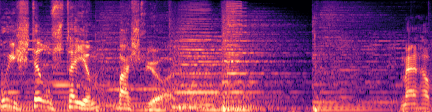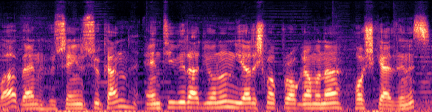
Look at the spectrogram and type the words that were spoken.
bu işte ustayım başlıyor. Merhaba ben Hüseyin Sükan. NTV Radyo'nun yarışma programına hoş geldiniz.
